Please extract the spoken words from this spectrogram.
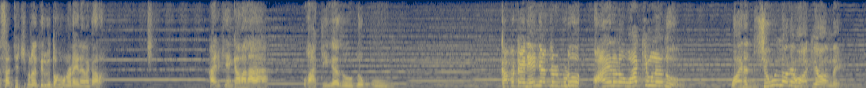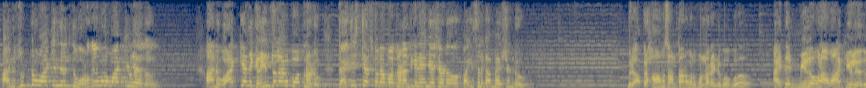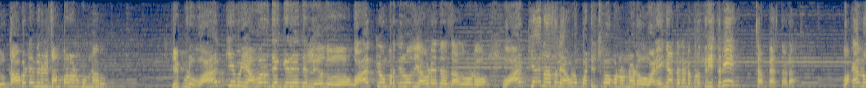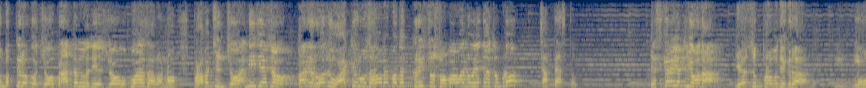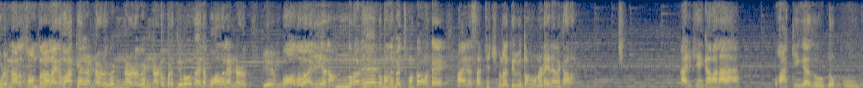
సంచించుకున్న తిరుగుతూ ఉన్నాడు ఆయన వెనకాల. ఆయనకి ఏం కావాలా? వాక్యం కాదు డబ్బు. కాబట్టి ఆయన ఏం చేస్తున్నాడు ఇప్పుడు? ఆయనలో వాక్యం లేదు. ఆయన చెవుల్లోనే వాక్యం ఉంది. ఆయన చుట్టూ వాక్యం తిరుగుతుంది హృదయంలో వాక్యం లేదు. ఆయన వాక్యాన్ని గ్రహించలేకపోతున్నాడు డైజెస్ట్ చేసుకోలేకపోతున్నాడు. అందుకని ఏం చేశాడు? పైసలు అమ్మేసిండు మీరు అబ్రహాం సంతానం అనుకుంటున్నారండి బాబు. అయితే మీలో నా వాక్యం లేదు. కాబట్టి మీరు నన్ను చంపాలనుకుంటున్నారు. ఇప్పుడు వాక్యం ఎవరి దగ్గర అయితే లేదో వాక్యం ప్రతిరోజు ఎవడైతే చదవడో వాక్యాన్ని అసలు ఎవడో పట్టించుకోకుండా ఉన్నాడో వాడు ఏం చేస్తాడంటే ఇప్పుడు క్రీస్తుని చంపేస్తాడా? ఒకవేళ నువ్వు భక్తిలోకి వచ్చో ప్రార్థనలు చేసో ఉపవాసాలు ఉన్నావు ప్రవచించో అన్నీ చేసావు కానీ రోజు వాక్యం నువ్వు చదవలేకపోతే క్రీస్తు స్వభావాన్ని నువ్వు ఏం చేస్తున్నావు ఇప్పుడు? చంపేస్తావు. ఇస్కరయత్ యోధ యేసు ప్రభు దగ్గర మూడున్నర సంవత్సరాలు ఆయన వాక్యాలు అన్నాడు విన్నాడు విన్నాడు ప్రతిరోజు ఆయన బోధలు అన్నాడు ఏం బోధలు అయ్యి అని అందరూ అనేక మంది మెచ్చుకుంటా ఉంటే ఆయన సంచించుకున్న తిరుగుతూ ఉన్నాడు ఆయన వెనకాల. ఆయనకి ఏం కావాలా? వాక్యం కాదు డబ్బు.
